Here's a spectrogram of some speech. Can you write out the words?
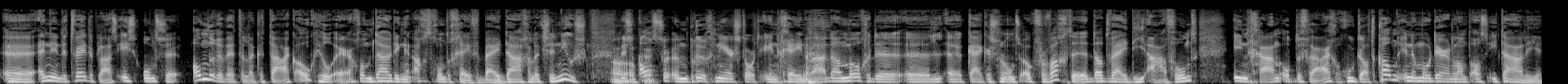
Uh, en in de tweede plaats is onze andere wettelijke taak ook heel erg om duiding en achtergrond te geven bij het dagelijkse nieuws. Oh, dus okay. als er een brug neerstort in Genua, dan mogen de uh, kijkers van ons ook verwachten dat wij die avond ingaan op de vraag hoe dat kan in een modern land als Italië.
